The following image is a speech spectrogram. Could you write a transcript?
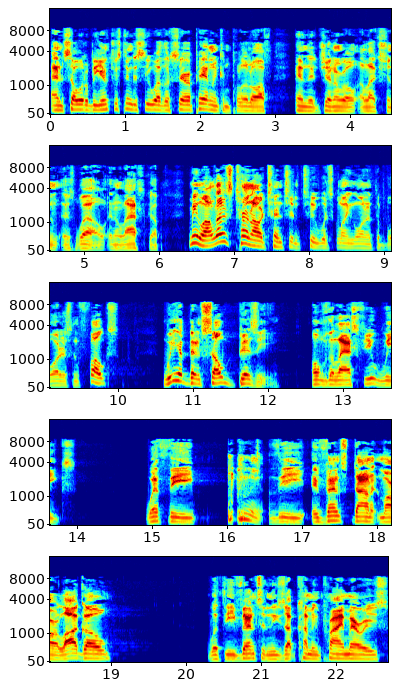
And so it'll be interesting to see whether Sarah Palin can pull it off in the general election as well in Alaska. Meanwhile, let us turn our attention to what's going on at the borders. And folks, we have been so busy over the last few weeks with the the events down at Mar-a-Lago, with the events in these upcoming primaries,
